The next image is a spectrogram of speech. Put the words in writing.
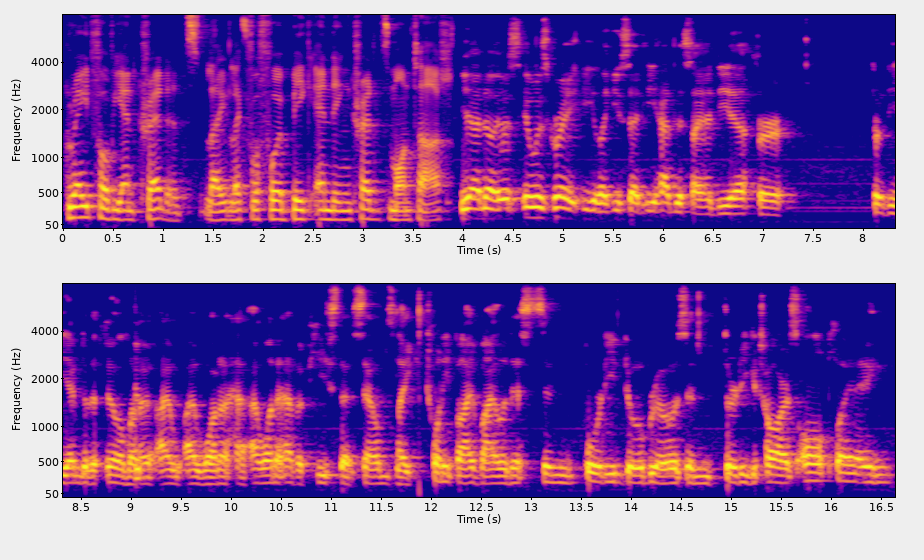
great for the end credits, like like for, for a big ending credits montage. Yeah, no, it was it was great. He, like you said, he had this idea for for the end of the film. I, I, I want to ha- I want to have a piece that sounds like 25 violinists and 40 dobros and 30 guitars all playing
